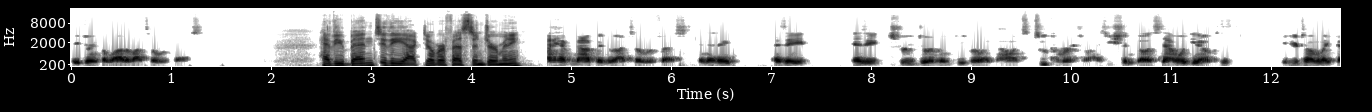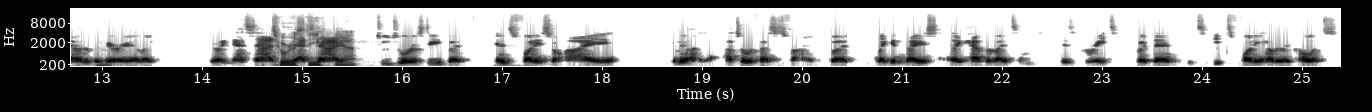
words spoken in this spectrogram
they drink a lot of Oktoberfest. Have you been to the Oktoberfest in Germany? I have not been to Oktoberfest, and I think as a as a true German, people are like, "Oh, it's too commercialized. You shouldn't go. It's not what you know." Because if you're talking like down in Bavaria, like you're like that's not touristy, that's not yeah. too touristy. But and it's funny. So I, I mean, Oktoberfest is fine, but like a nice like half Hefeweizen is great. But then it's it's funny how they're like, "Oh, it's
